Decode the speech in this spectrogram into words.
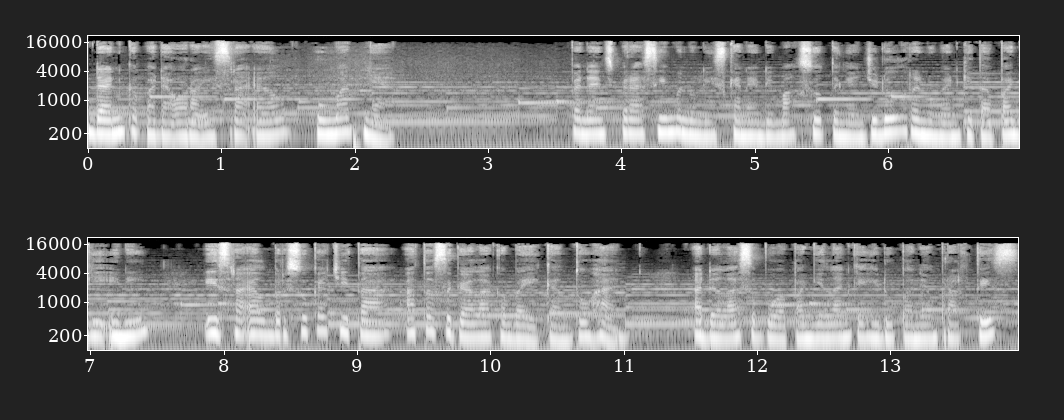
dan kepada orang Israel, umatnya, pada inspirasi menuliskan yang dimaksud dengan judul renungan kita pagi ini, Israel bersuka cita atas segala kebaikan Tuhan, adalah sebuah panggilan kehidupan yang praktis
